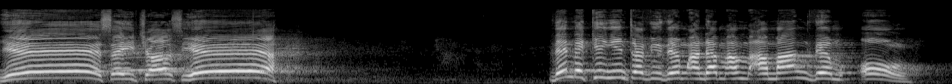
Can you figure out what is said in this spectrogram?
Yeah, say Charles, yeah. Then the king interviewed them, and among them all,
